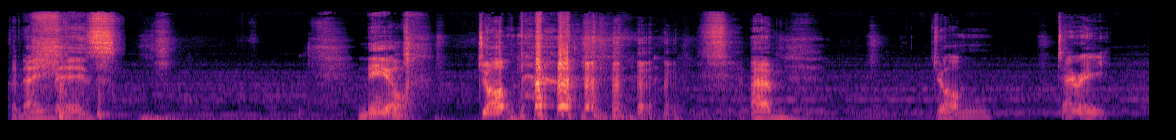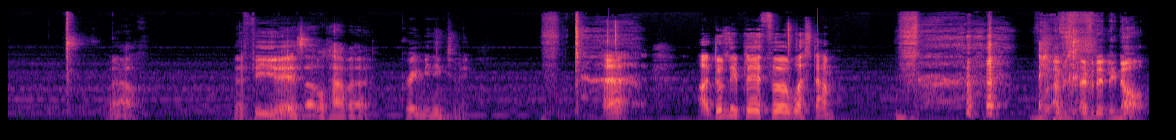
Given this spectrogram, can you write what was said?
the name is Neil. John. um, John Terry. Well, in a few years, that'll have a great meaning to me. Uh, uh, Dudley play for West Ham. Well, ev- evidently not.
